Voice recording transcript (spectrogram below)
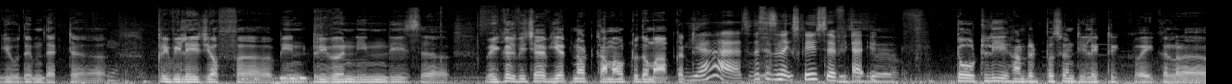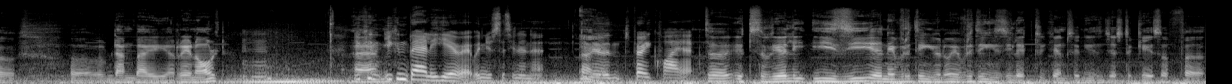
give them that uh, Yeah. privilege of uh, being driven in these uh, vehicles which have yet not come out to the market. yeah, so this is an exclusive. This Uh, is a totally 100% electric vehicle uh, Uh, done by Renault. Mm-hmm. you can you can barely hear it when you're sitting in it. You Ah, know, yeah. it's very quiet. Uh, it's really easy and everything, you know, everything is electric. I'm saying it's just a case of uh,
